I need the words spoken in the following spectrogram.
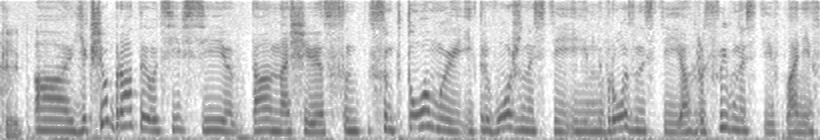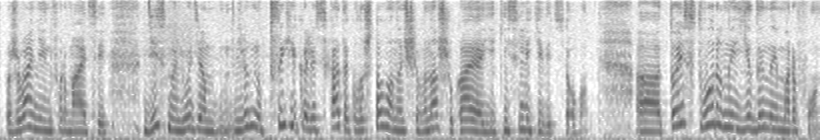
Окей. А, якщо брати оці всі та наші сим- симптоми і тривожності, і неврозності, і агресивності в плані споживання інформації, дійсно людям лю- ну, психіка людська так влаштована, що вона шукає якісь ліки від цього. А, той створений єдиний марафон.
